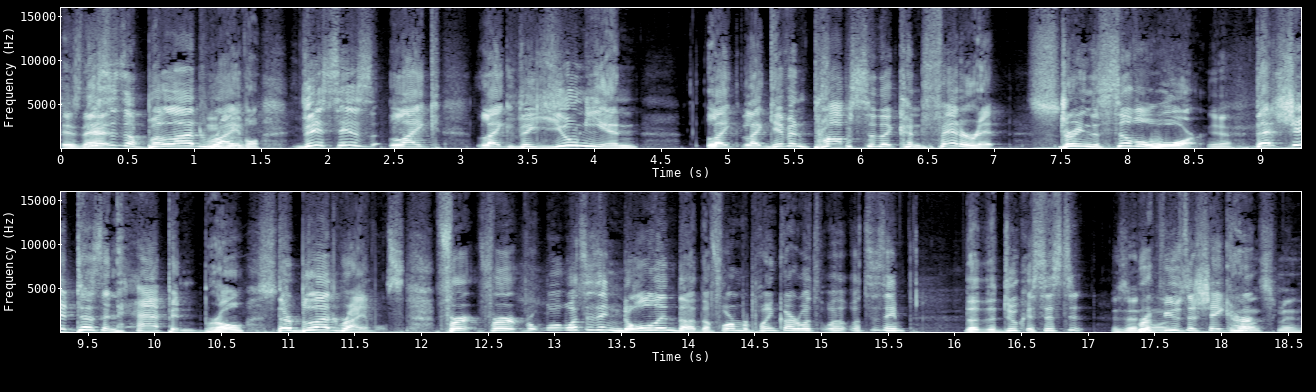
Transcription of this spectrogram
is that- Mm-hmm. this is a blood rival. This is like like the Union, like like giving props to the Confederate during the Civil War. Yeah. that shit doesn't happen, bro. They're blood rivals. For for, for what's his name? Nolan, the, the former point guard. What's what, what's his name? The the Duke assistant Is it refused Nolan- to shake Nolan her. Smith?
